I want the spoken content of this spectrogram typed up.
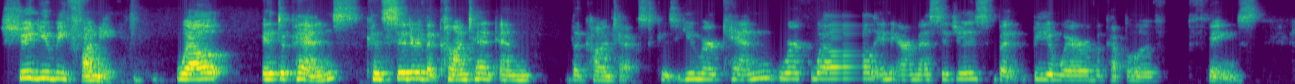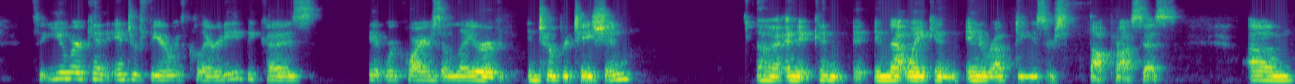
Should you be funny? Well, it depends. Consider the content and the context because humor can work well in error messages, but be aware of a couple of things. So humor can interfere with clarity because it requires a layer of interpretation uh, and it can, in that way, can interrupt a user's thought process. Um,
